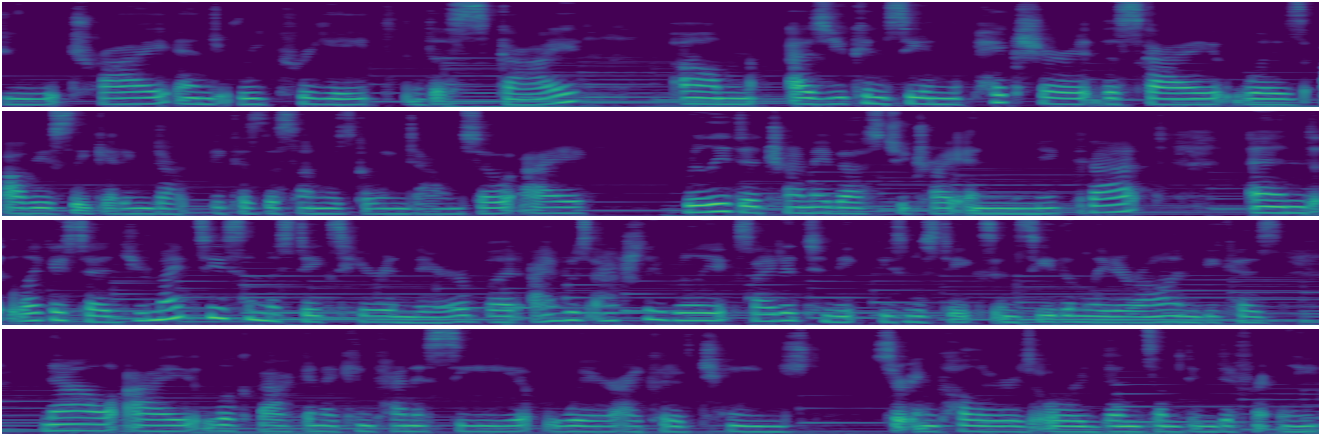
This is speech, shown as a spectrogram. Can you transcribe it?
to try and recreate the sky. Um, as you can see in the picture, the sky was obviously getting dark because the sun was going down. So I really did try my best to try and mimic that. And like I said, you might see some mistakes here and there, but I was actually really excited to make these mistakes and see them later on because now I look back and I can kind of see where I could have changed certain colors or done something differently.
